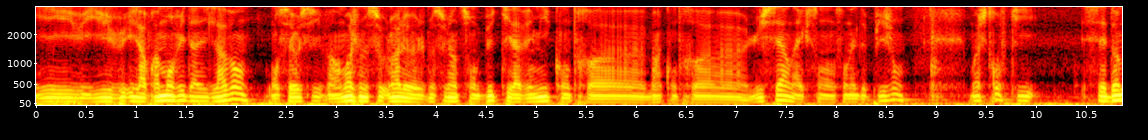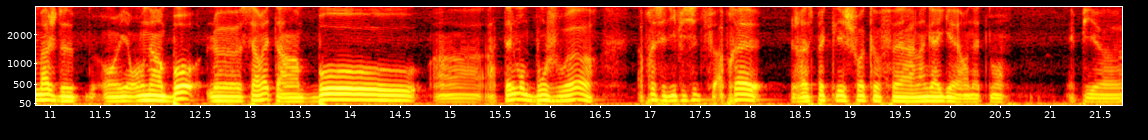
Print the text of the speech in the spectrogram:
Il, a vraiment envie d'aller de l'avant. On sait aussi. enfin, moi, je me, souviens de son but qu'il avait mis contre, ben, contre Lucerne avec son, son aide de pigeon. Moi, je trouve qu'il c'est dommage de. On, a un beau. Le Servette a un beau. un- a tellement de bons joueurs. Après, c'est difficile. de Après, je respecte les choix que fait Alain Geiger, honnêtement. Et puis. euh,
